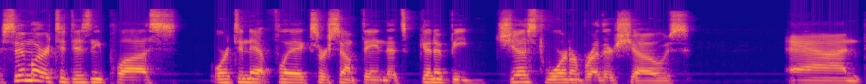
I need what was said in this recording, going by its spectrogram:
similar to Disney Plus or to Netflix or something that's going to be just Warner Brothers shows and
